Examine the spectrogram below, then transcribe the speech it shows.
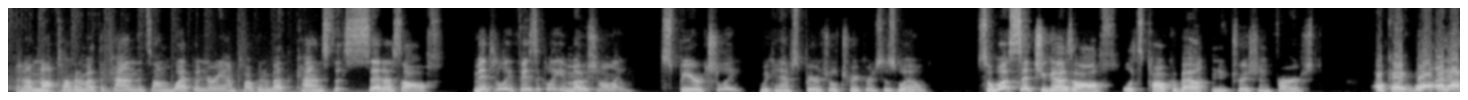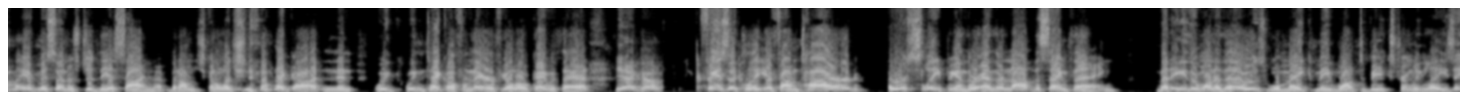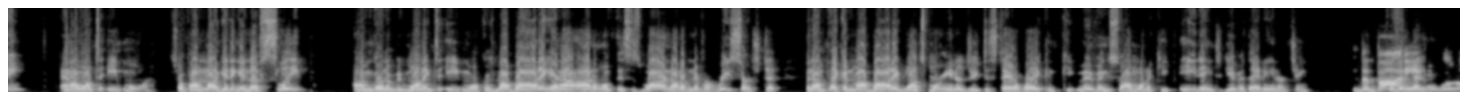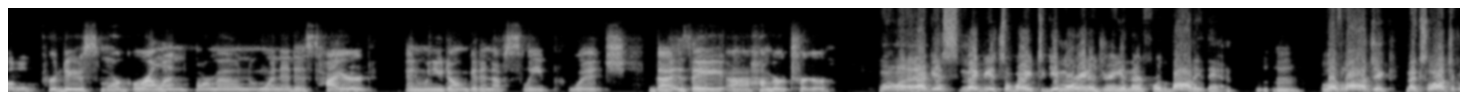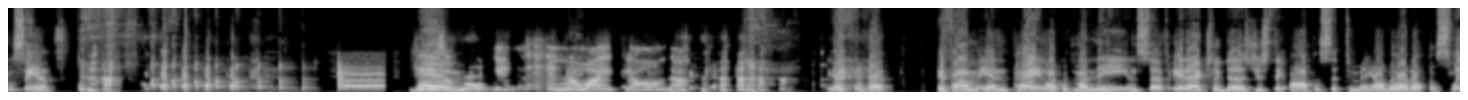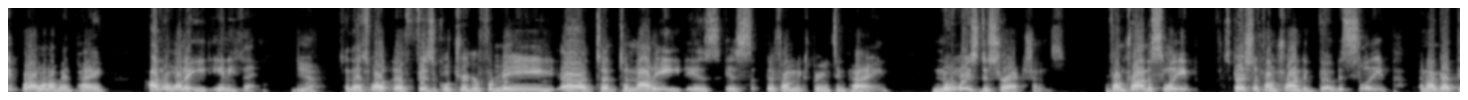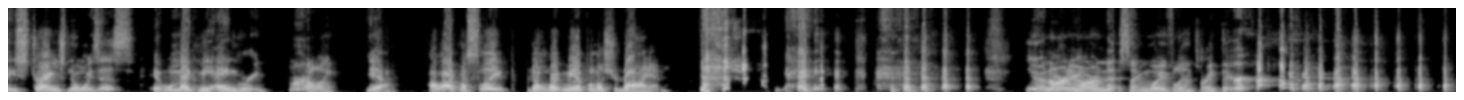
And I'm not talking about the kind that's on weaponry, I'm talking about the kinds that set us off mentally, physically, emotionally, spiritually. We can have spiritual triggers as well. So, what sets you guys off? Let's talk about nutrition first. Okay, well, and I may have misunderstood the assignment, but I'm just going to let you know what I got, and then we we can take off from there if y'all okay with that. Yeah, go. Physically, if I'm tired or sleepy, and they're and they're not the same thing, but either one of those will make me want to be extremely lazy, and I want to eat more. So if I'm not getting enough sleep, I'm going to be wanting to eat more because my body, and I, I don't know if this is why or not. I've never researched it, but I'm thinking my body wants more energy to stay awake and keep moving. So I want to keep eating to give it that energy. The body will produce more ghrelin hormone when it is tired mm-hmm. and when you don't get enough sleep, which that is a uh, hunger trigger. Well, I guess maybe it's a way to get more energy and therefore the body then. Mm-hmm. Love logic makes logical sense. Didi's um, a Vulcan in real life, y'all. No. if I'm in pain, like with my knee and stuff, it actually does just the opposite to me. Although I don't sleep well when I'm in pain, I don't want to eat anything. Yeah. So that's what a physical trigger for me uh, to to not eat is is if I'm experiencing pain. Noise distractions. If I'm trying to sleep, especially if I'm trying to go to sleep and I got these strange noises, it will make me angry. Really? Yeah. I like my sleep. Don't wake me up unless you're dying. okay. you and Arnie are in that same wavelength right there.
